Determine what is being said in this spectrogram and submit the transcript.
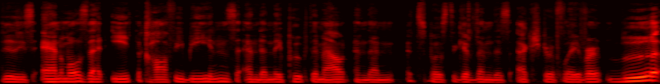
these animals that eat the coffee beans and then they poop them out and then it's supposed to give them this extra flavor. Blech.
